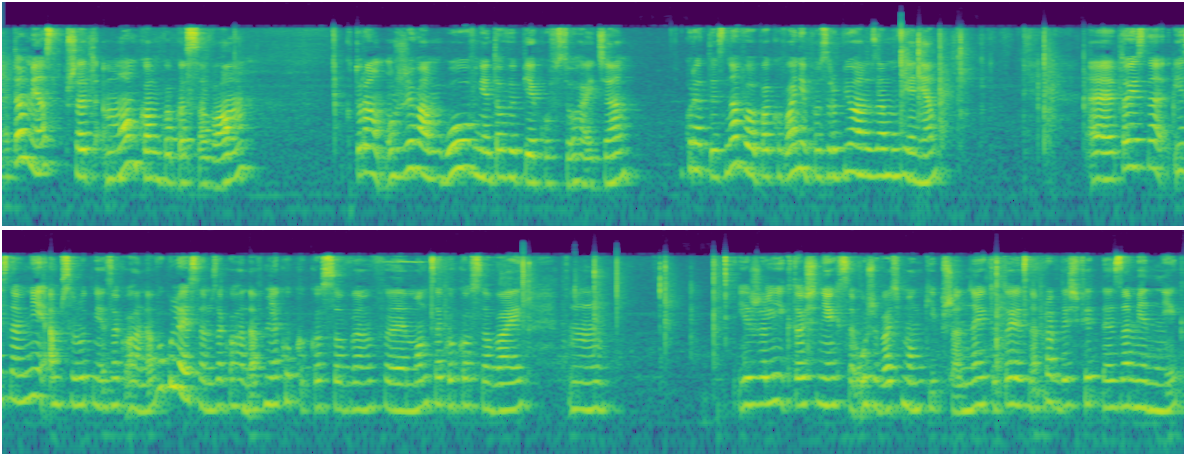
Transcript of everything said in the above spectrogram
Natomiast przed mąką kokosową, którą używam głównie do wypieków, słuchajcie. Akurat to jest nowe opakowanie, bo zrobiłam zamówienie. E, To jest, na, jestem w niej absolutnie zakochana. W ogóle jestem zakochana w mleku kokosowym, w mące kokosowej. Mm. Jeżeli ktoś nie chce używać mąki pszennej, to to jest naprawdę świetny zamiennik.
